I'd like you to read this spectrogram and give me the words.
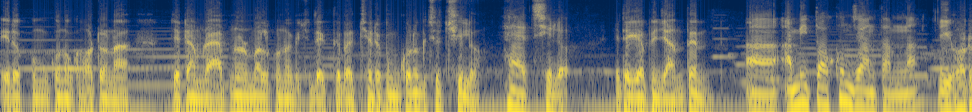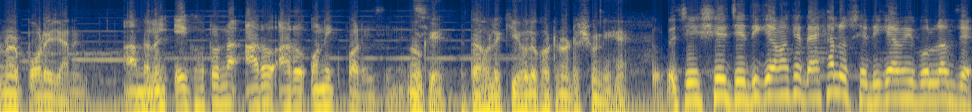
এরকম কোনো ঘটনা যেটা আমরা অ্যাবনর্মাল কোনো কিছু দেখতে পাচ্ছি এরকম কোনো কিছু ছিল? হ্যাঁ ছিল। এটা কি আপনি জানতেন? আহ, আমি তখন জানতাম না। এই ঘটনার পরে জানেন। আমি এই ঘটনা আরও আরও অনেক পরে জেনেছি। ওকে তাহলে কি হলো ঘটনাটা শুনি হ্যাঁ। যে সে যেদিকে আমাকে দেখাল সেদিকে আমি বললাম যে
